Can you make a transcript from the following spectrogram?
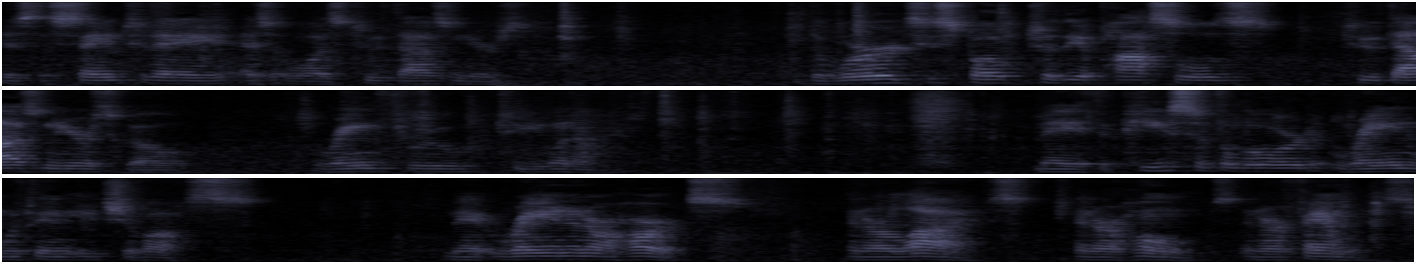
is the same today as it was 2,000 years ago. The words he spoke to the apostles 2,000 years ago ring through to you and I. May the peace of the Lord reign within each of us. May it reign in our hearts, in our lives, in our homes, in our families.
